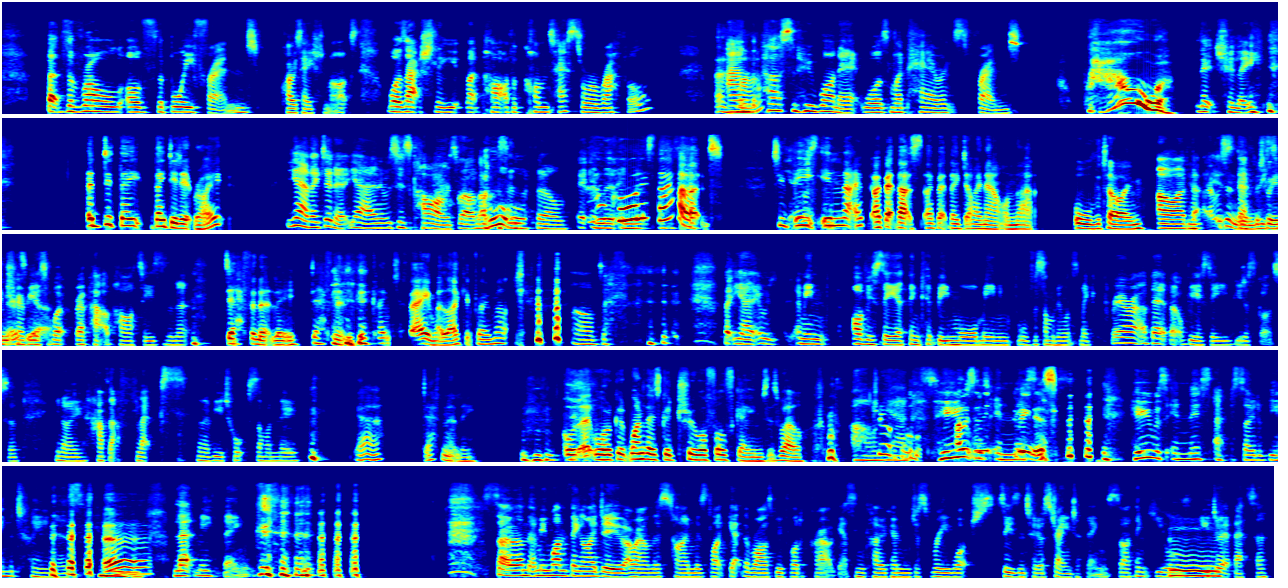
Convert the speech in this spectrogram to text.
But the role of the boyfriend, quotation marks, was actually like part of a contest or a raffle. And the Uh-huh. person who won it was my parents' friend, Wow. literally. Uh, did they? They did it right. yeah, they did it. Yeah, and it was his car as well. That was in Cool. the film. in How the- cool the is that? To Yeah, be in the- that. I bet that's. I bet they dine out on that all the time. Oh, I bet it's definitely some trivia yeah. rep out of parties, isn't it? Definitely, definitely good claim to fame. I like it very much. Oh, but yeah, it was. I mean, obviously, I think it'd be more meaningful for someone who wants to make a career out of it. But obviously, you just got to, you know, have that flex whenever you talk to someone new. yeah, definitely. Or or a good one of those good true or false games as well. oh True or yeah, false? who was, was in in this? Who was in this episode of The Inbetweeners? Hmm, let me think. so, um, I mean, one thing I do around this time is like get the raspberry vodka out, get some coke, and just rewatch season two of Stranger Things. So I think you will you do it better.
